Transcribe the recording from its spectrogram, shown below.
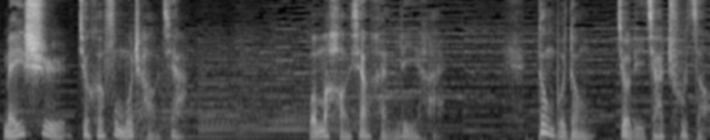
没事就和父母吵架。我们好像很厉害，动不动就离家出走。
